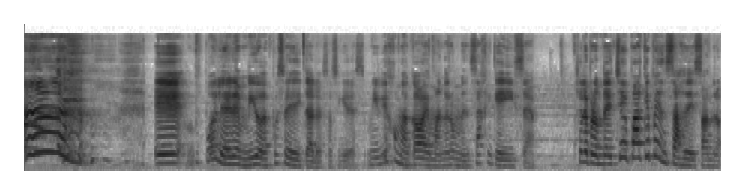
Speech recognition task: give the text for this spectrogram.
Eh, Puedo leer en vivo, después editarlo esto si quieres. Mi viejo me acaba de mandar un mensaje que dice. Yo le pregunté, che, pa, ¿qué pensás de Sandro?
